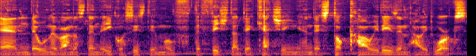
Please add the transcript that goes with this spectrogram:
and they will never understand the ecosystem of the fish that they're catching and the stock how it is and how it works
